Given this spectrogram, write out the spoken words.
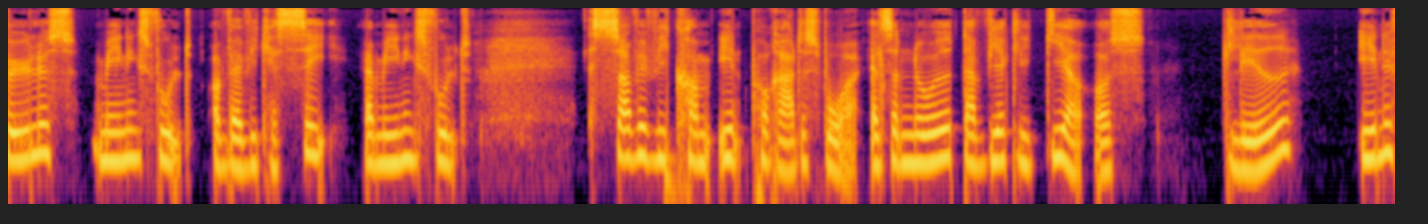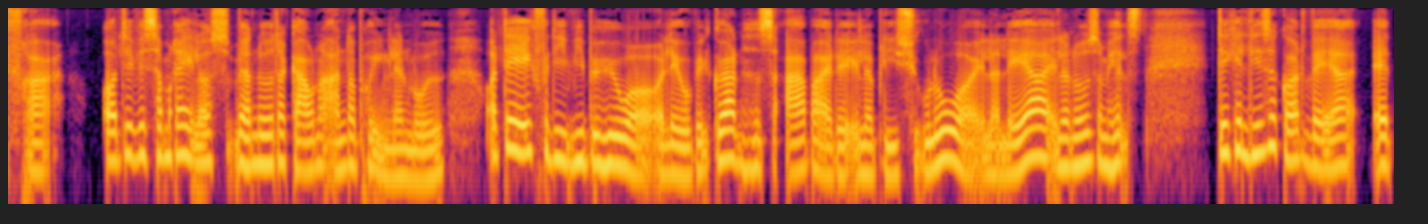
føles meningsfuldt og hvad vi kan se er meningsfuldt, så vil vi komme ind på rette spor. Altså noget, der virkelig giver os glæde indefra, og det vil som regel også være noget, der gavner andre på en eller anden måde. Og det er ikke, fordi vi behøver at lave velgørenhedsarbejde, eller blive psykologer, eller lærer, eller noget som helst. Det kan lige så godt være, at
